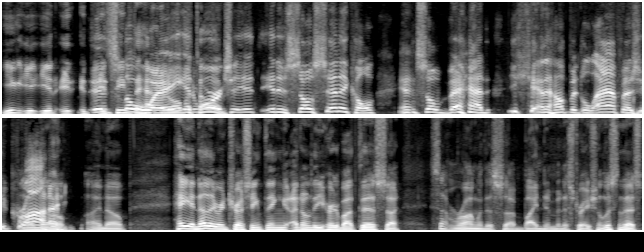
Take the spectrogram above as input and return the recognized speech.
You, you, it, it, it, it's seems the to way all the it time. works. It, it is so cynical and so bad, you can't help but laugh as you cry. I know. I know. Hey, another interesting thing. I don't know that you heard about this. Uh, something wrong with this uh, Biden administration. Listen to this.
